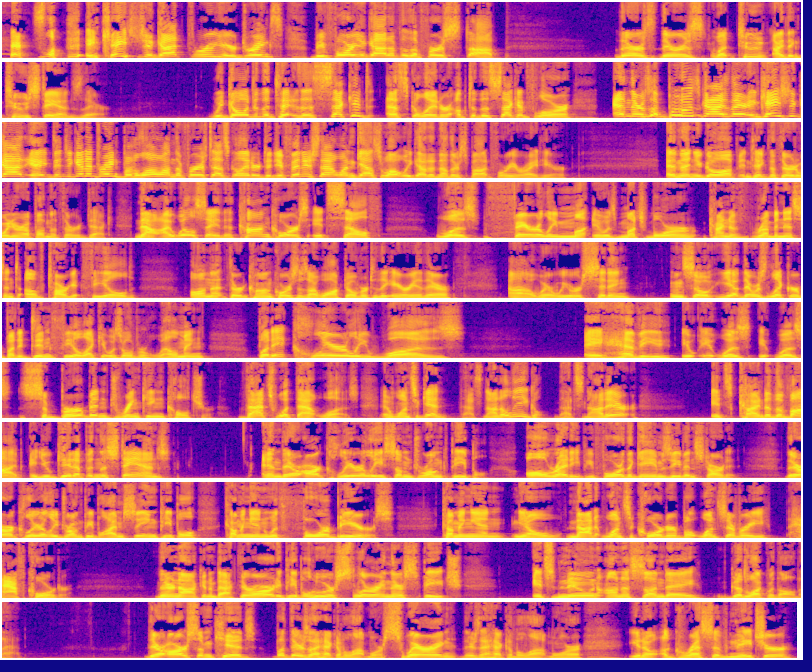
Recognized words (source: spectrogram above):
in case you got through your drinks before you got up to the first stop, there's there is what two I think two stands there. We go into the t- the second escalator up to the second floor, and there's a booze guy there. In case you got, hey, did you get a drink below on the first escalator? Did you finish that one? Guess what? We got another spot for you right here and then you go up and take the third when you're up on the third deck. Now, I will say the concourse itself was fairly mu- it was much more kind of reminiscent of Target Field on that third concourse as I walked over to the area there uh, where we were sitting. And so, yeah, there was liquor, but it didn't feel like it was overwhelming. But it clearly was a heavy. It, it was it was suburban drinking culture. That's what that was. And once again, that's not illegal. That's not air. It's kind of the vibe. And you get up in the stands, and there are clearly some drunk people already before the game's even started. There are clearly drunk people. I'm seeing people coming in with four beers, coming in, you know, not once a quarter, but once every half quarter. They're knocking them back. There are already people who are slurring their speech. It's noon on a Sunday. Good luck with all that. There are some kids, but there's a heck of a lot more swearing. There's a heck of a lot more, you know, aggressive nature.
